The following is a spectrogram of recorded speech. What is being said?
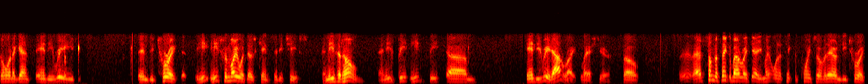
going against Andy Reid in Detroit. He, he's familiar with those Kansas City Chiefs, and he's at home, and he's beat he beat um, Andy Reid outright last year. So uh, that's something to think about right there. You might want to take the points over there in Detroit.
